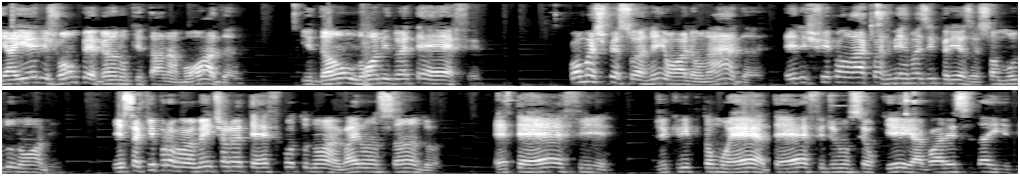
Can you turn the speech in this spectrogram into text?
E aí eles vão pegando o que está na moda e dão o nome do ETF. Como as pessoas nem olham nada, eles ficam lá com as mesmas empresas, só muda o nome. Esse aqui provavelmente era o ETF Cotonó, vai lançando ETF de criptomoeda, ETF de não sei o que, agora esse daí.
